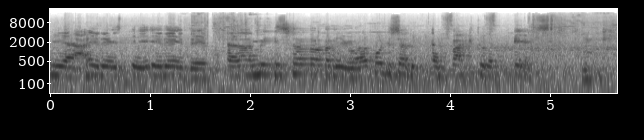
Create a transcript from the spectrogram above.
Yeah, it is. It, it is it. And I misheard you. I thought you said and back to the piss.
